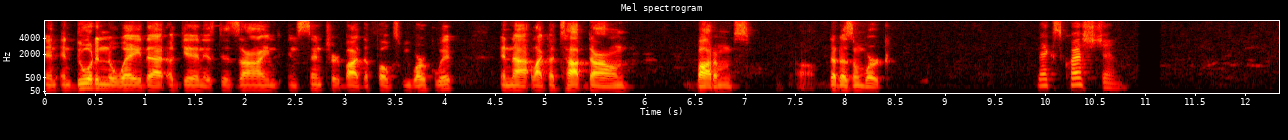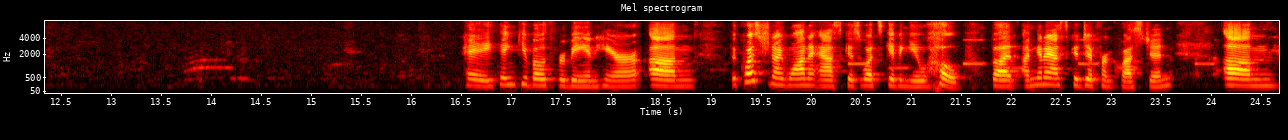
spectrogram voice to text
and, and do it in a way that again is designed and centered by the folks we work with and not like a top down bottoms um, that doesn't work Next question. Hey, thank you both for being here. Um, the question I want to ask is what's giving you hope? But I'm going to ask a different question. Um,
